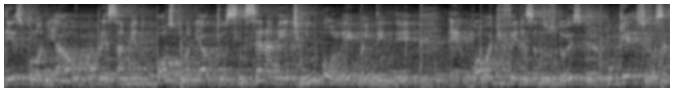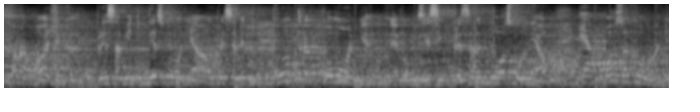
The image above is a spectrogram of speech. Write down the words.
descolonial, o pensamento pós-colonial, que eu sinceramente me embolei para entender é, qual a diferença dos dois, porque se você for na lógica, o pensamento descolonial é um pensamento contra a colônia, né? vamos dizer assim, o pensamento pós-colonial é após a colônia.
